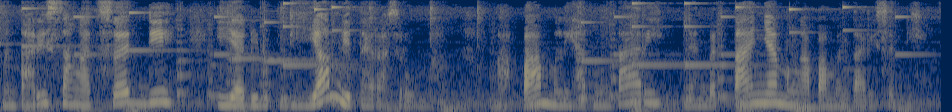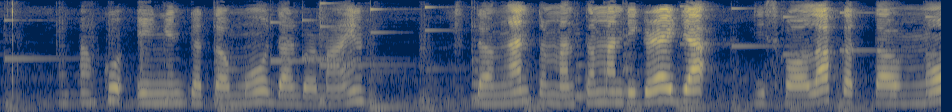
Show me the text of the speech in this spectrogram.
Mentari sangat sedih. Ia duduk diam di teras rumah. Papa melihat Mentari dan bertanya mengapa Mentari sedih. Aku ingin ketemu dan bermain dengan teman-teman di gereja. Di sekolah ketemu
